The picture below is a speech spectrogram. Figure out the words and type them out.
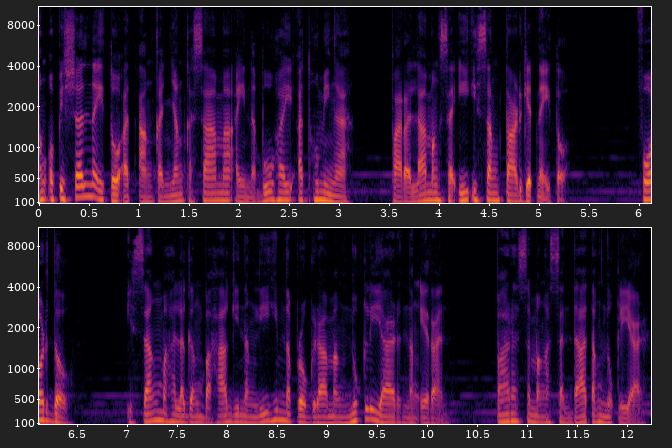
ang opisyal na ito at ang kanyang kasama ay nabuhay at huminga para lamang sa iisang target na ito. Fordo, isang mahalagang bahagi ng lihim na programang nukleyar ng Iran para sa mga sandatang nukleyar.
